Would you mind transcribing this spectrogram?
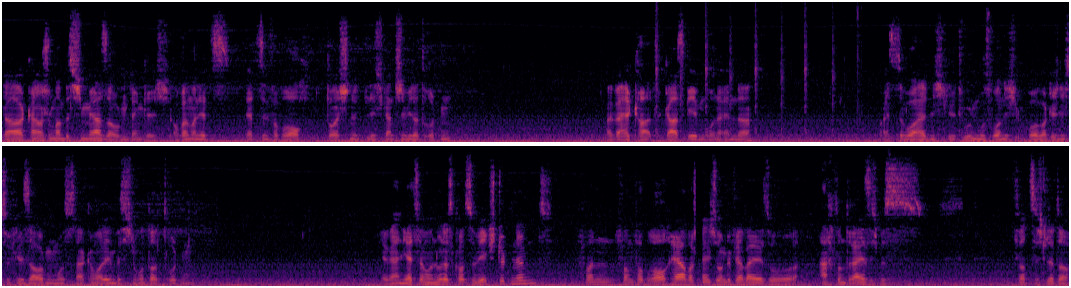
Da kann er schon mal ein bisschen mehr saugen, denke ich. Auch wenn man jetzt jetzt den Verbrauch durchschnittlich ganz schön wieder drücken. Weil wir halt gerade Gas geben ohne Ende. Weißt du, wo er halt nicht viel tun muss, wo er, nicht, wo er wirklich nicht so viel saugen muss, da kann man den ein bisschen runterdrücken. Wir werden jetzt, wenn man nur das kurze Wegstück nimmt, von, vom Verbrauch her, wahrscheinlich so ungefähr bei so 38 bis 40 Liter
